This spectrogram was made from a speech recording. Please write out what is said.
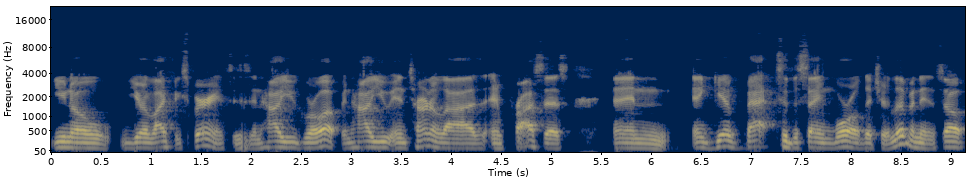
you know your life experiences and how you grow up and how you internalize and process and and give back to the same world that you're living in so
